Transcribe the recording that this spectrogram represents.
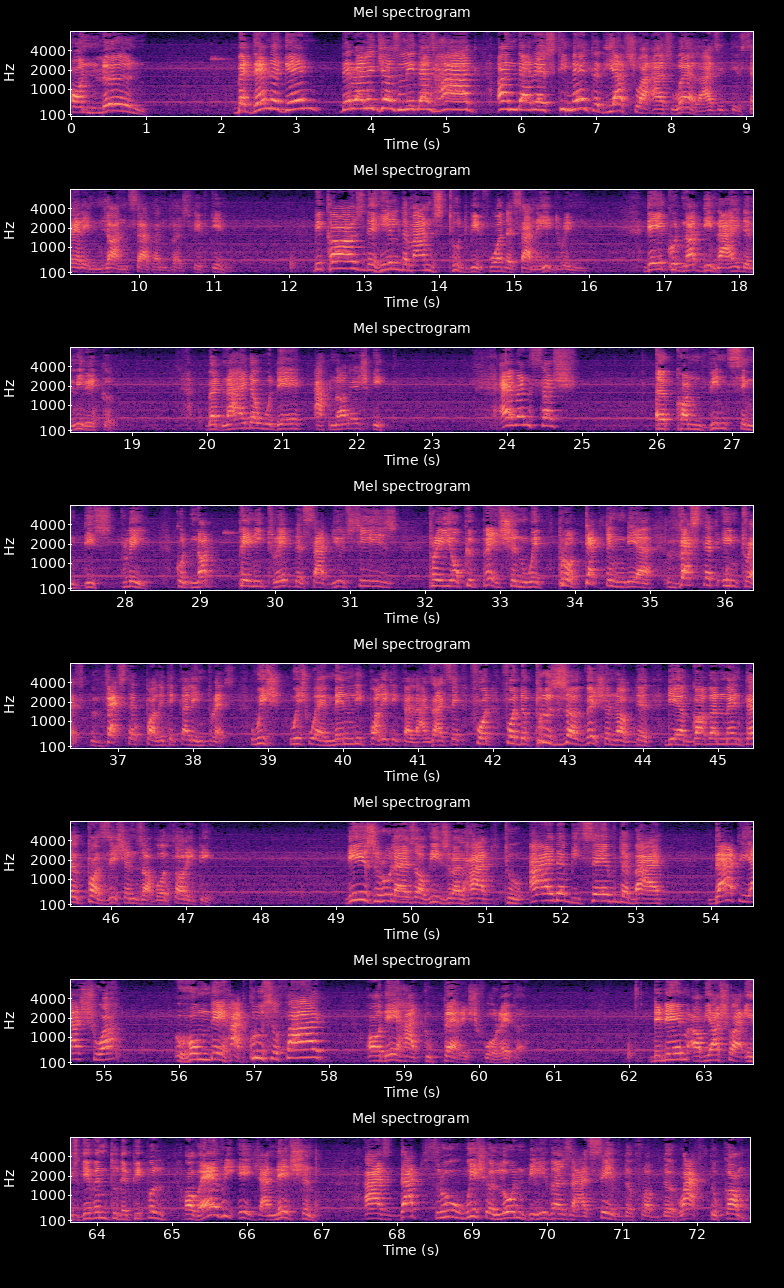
unlearned. But then again, the religious leaders had underestimated Yeshua as well, as it is said in John 7, verse 15 because the healed man stood before the Sanhedrin. They could not deny the miracle, but neither would they acknowledge it. Even such a convincing display could not penetrate the Sadducees' preoccupation with protecting their vested interests, vested political interests which, which were mainly political, as I say, for, for the preservation of the, their governmental positions of authority. These rulers of Israel had to either be saved by that Yeshua whom they had crucified or they had to perish forever. The name of Yeshua is given to the people of every age and nation as that through which alone believers are saved from the wrath to come.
